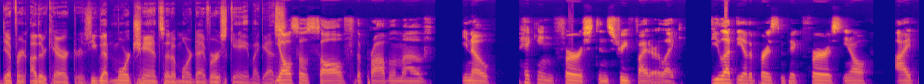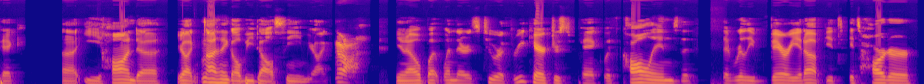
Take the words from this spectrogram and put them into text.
different other characters. You got more chance at a more diverse game, I guess. You also solve the problem of you know picking first in Street Fighter. Like if you let the other person pick first, you know I pick uh, E Honda. You're like, I think I'll be Dhalsim. You're like, ah, you know. But when there's two or three characters to pick with call-ins that that really vary it up, it's it's harder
